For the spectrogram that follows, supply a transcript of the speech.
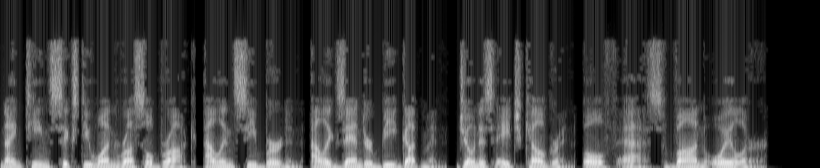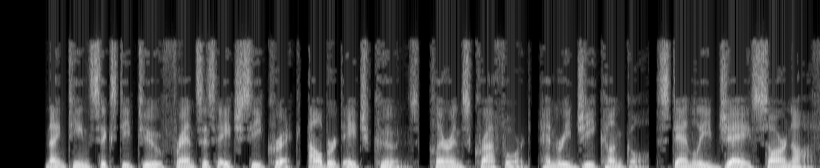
1961 Russell Brock, Alan C. Burton, Alexander B. Gutman, Jonas H. Kellgren, Ulf S. von Euler 1962 Francis H. C. Crick, Albert H. Coons, Clarence Crafoord, Henry G. Kunkel, Stanley J. Sarnoff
